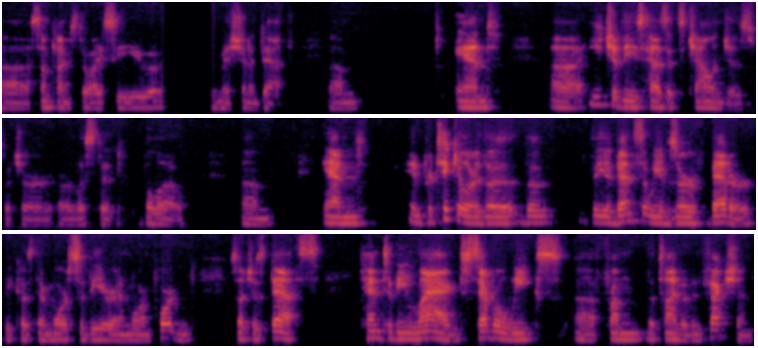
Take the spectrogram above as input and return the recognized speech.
uh, sometimes to ICU admission and death. Um, and uh, each of these has its challenges, which are, are listed below. Um, and in particular, the, the, the events that we observe better because they're more severe and more important, such as deaths, tend to be lagged several weeks uh, from the time of infection.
